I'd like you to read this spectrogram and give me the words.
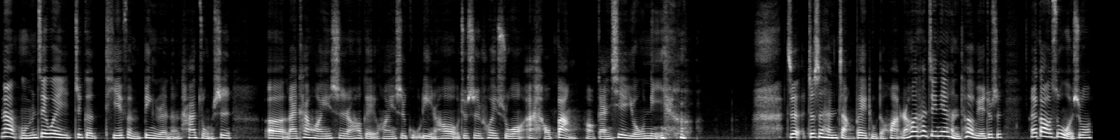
那我们这位这个铁粉病人呢，他总是呃来看黄医师，然后给黄医师鼓励，然后就是会说：“哎，好棒，好感谢有你。”这这是很长辈图的话。然后他今天很特别，就是他告诉我说。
